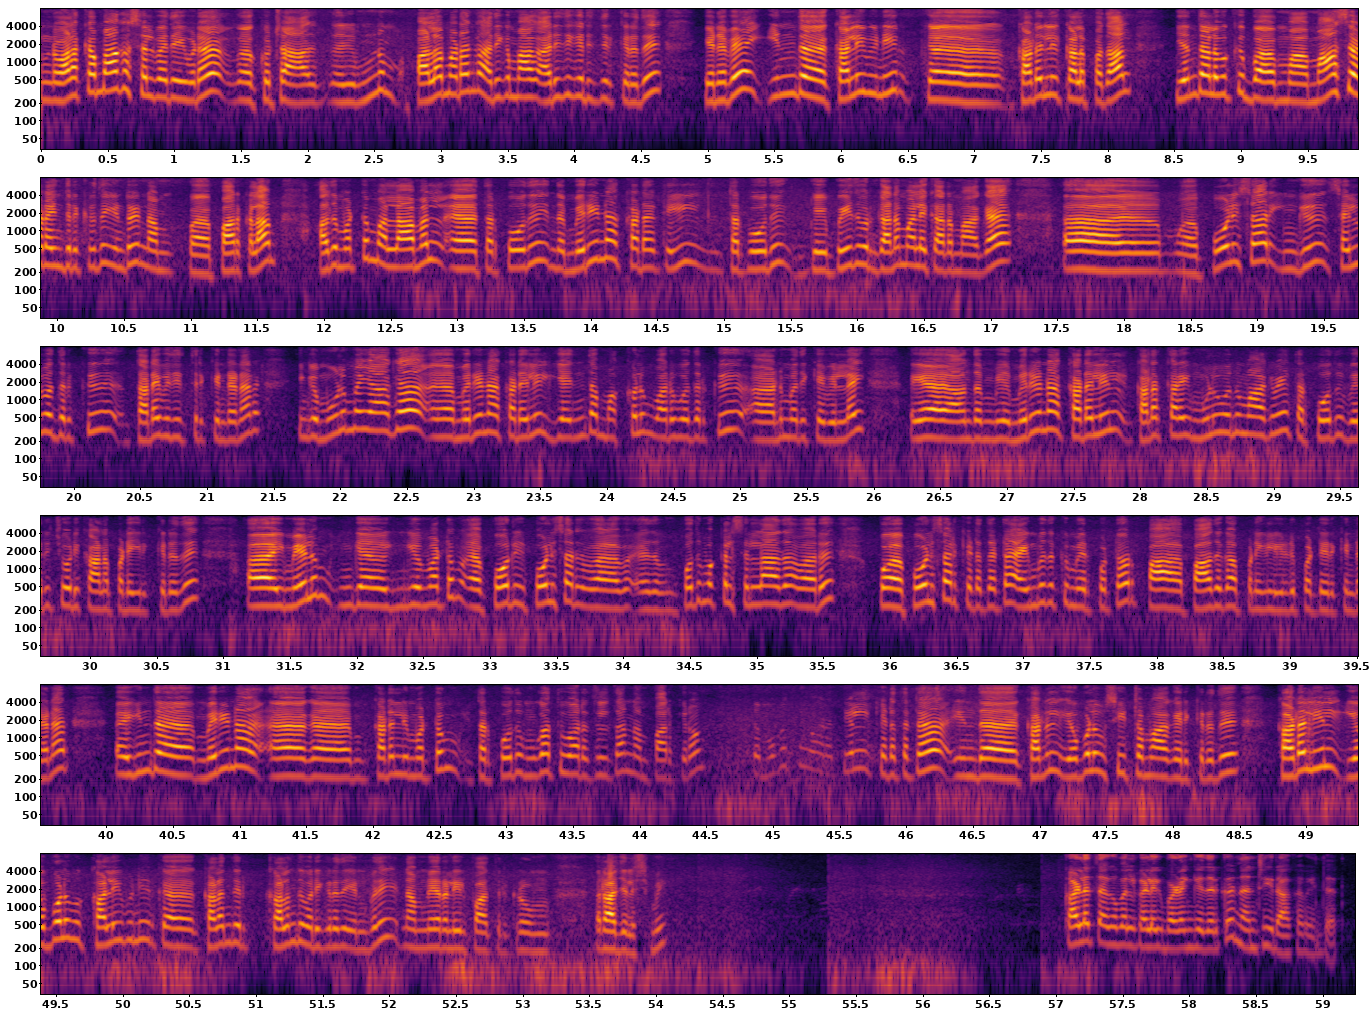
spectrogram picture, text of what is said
வழக்கமாக செல்வதை விட கொஞ்சம் இன்னும் பல மடங்கு அதிகமாக அதிகரித்திருக்கிறது. எனவே இந்த கழிவு நீர் க- கடலில் கலப்பதால் எந்த அளவுக்கு ப- மா- மாசு அடைந்திருக்கிறது என்று நாம் ப- பார்க்கலாம். அது மட்டும் அல்லாமல் தற்போது இந்த மெரினா கடலில் தற்போது பெய்து வரும் கனமழை காரணமாக போலீசார் இங்கு செல்வதற்கு தடை விதித்திருக்கின்றனர். இங்கு முழுமையாக மெரினா கடலில் எந்த மக்களும் வருவதற்கு அனுமதிக்கவில்லை. அந்த மெ- மெரினா கடலில் கடற்கரை முழுவதுமாகவே தற்போது வெறிச்சோடி காணப்படுகிறது மேலும் இங்கே இங்கே மட்டும் போலி போலீ போலீசார் பொதுமக்கள் செல்லாதவாறு போ- போலீசார் கிட்டத்தட்ட ஐம்பதுக்கும் மேற்பட்டோர் பா பாதுகாப்பு பணிகளில் ஈடுபட்டு இருக்கின்றனர் இந்த மெரினா க- கடலில் மட்டும் தற்போது முகத்துவாரத்தில் தான் நாம் பார்க்கிறோம். இந்த முகத்துவாரத்தில் கிட்டத்தட்ட இந்த கடல் எவ்வளவு சீற்றமாக இருக்கிறது கடலில் எவ்வளவு கழிவுநீர் க கலந்து கலந்து வருகிறது என்பதை நாம் நேரலில் பார்த்திருக்கிறோம். ராஜலட்சுமி. கள தகவல்களை வழங்கியதற்கு நன்றி ராகவேந்தர்.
